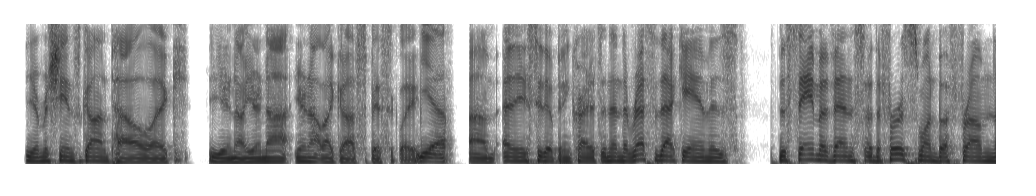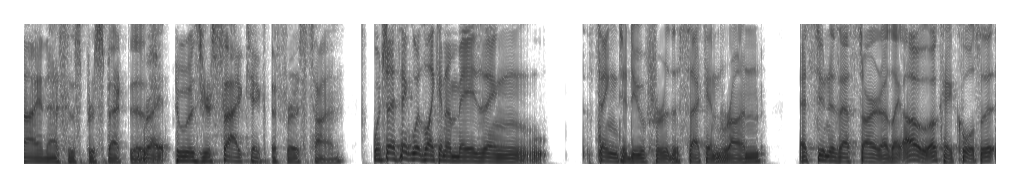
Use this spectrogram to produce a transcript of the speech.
your machine's gone, pal. Like, you know, you're not, you're not like us, basically." Yeah. Um, and then you see the opening credits, and then the rest of that game is the same events of the first one, but from 9S's perspective. Right. Who was your sidekick the first time? Which I think was like an amazing thing to do for the second run. As soon as that started, I was like, oh, okay, cool. So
